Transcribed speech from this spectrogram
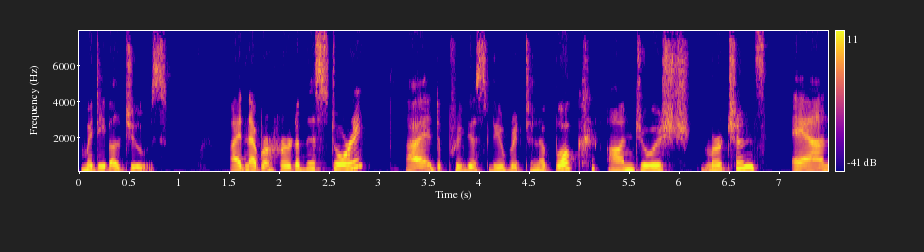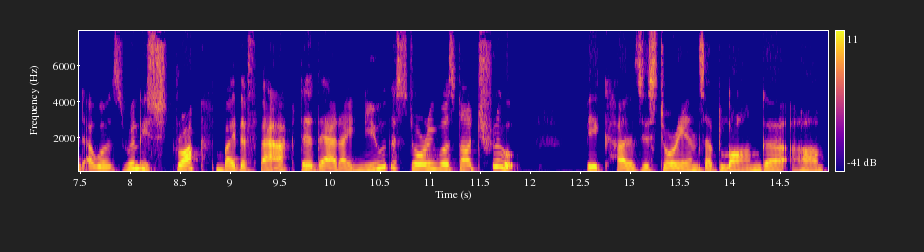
medieval Jews. I'd never heard of this story. I had previously written a book on Jewish merchants, and I was really struck by the fact that I knew the story was not true because historians have long uh, um,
